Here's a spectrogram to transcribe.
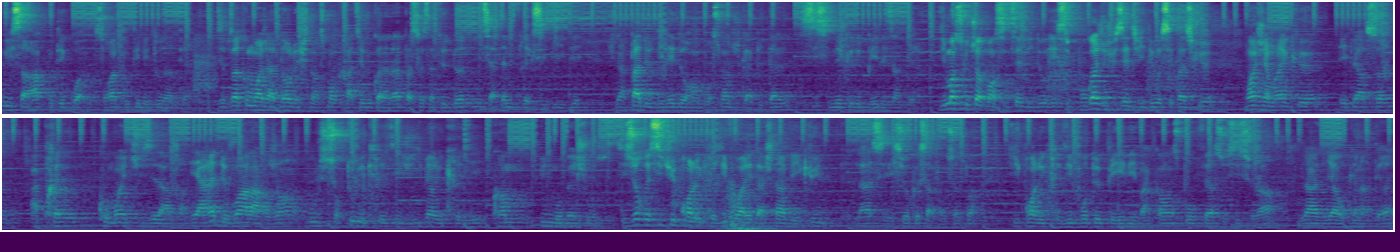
Oui, ça aura coûté quoi? Ça aura coûté les taux d'intérêt. C'est pour ça que moi j'adore le financement créatif au Canada parce que ça te donne une certaine flexibilité. Tu n'as pas de délai de remboursement du capital si ce n'est que de payer les intérêts. Dis-moi ce que tu as pensé de cette vidéo et c'est pourquoi je fais cette vidéo, c'est parce que moi j'aimerais que les personnes apprennent comment utiliser l'argent et arrêtent de voir l'argent ou surtout le crédit, je dis bien le crédit, comme une mauvaise chose. C'est sûr que si tu prends le crédit pour aller t'acheter un véhicule, là c'est sûr que ça ne fonctionne pas. Si tu prends le crédit pour te payer des vacances, pour faire ceci, cela, là il n'y a aucun intérêt.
